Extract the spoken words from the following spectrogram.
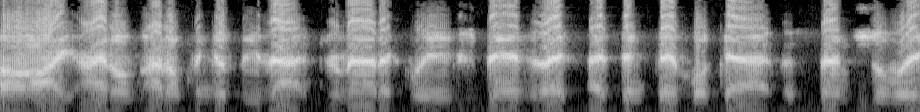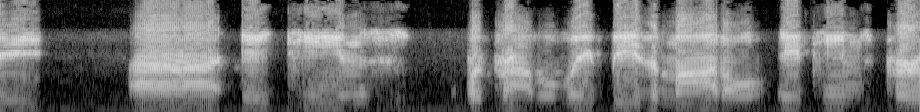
Uh, I, I don't. I don't think it'd be that dramatically expanded. I, I think they look at essentially uh, eight teams would probably be the model. Eight teams per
